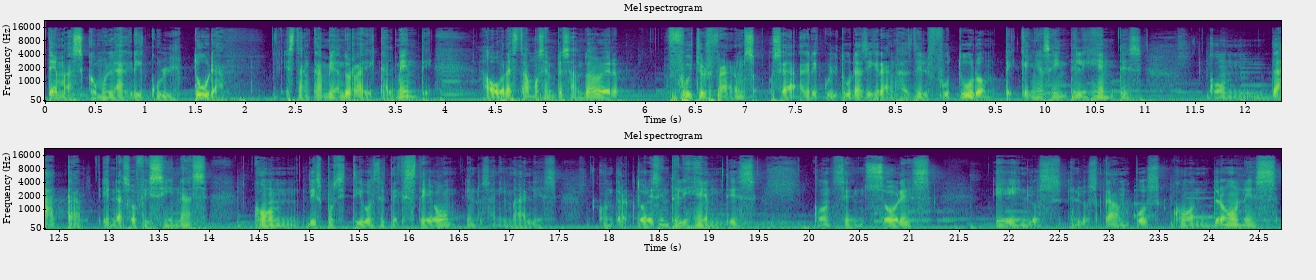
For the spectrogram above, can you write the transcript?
Temas como la agricultura están cambiando radicalmente. Ahora estamos empezando a ver future farms, o sea, agriculturas y granjas del futuro, pequeñas e inteligentes, con data en las oficinas, con dispositivos de texteo en los animales, con tractores inteligentes, con sensores en los, en los campos, con drones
